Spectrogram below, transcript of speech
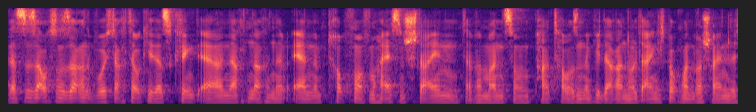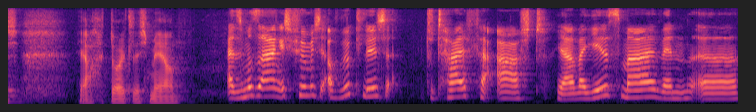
das ist auch so eine Sache, wo ich dachte, okay, das klingt eher nach, nach einem, eher einem Tropfen auf dem heißen Stein, da wenn man so ein paar Tausend irgendwie daran holt. Eigentlich braucht man wahrscheinlich ja deutlich mehr. Also ich muss sagen, ich fühle mich auch wirklich total verarscht, ja, weil jedes Mal, wenn äh,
